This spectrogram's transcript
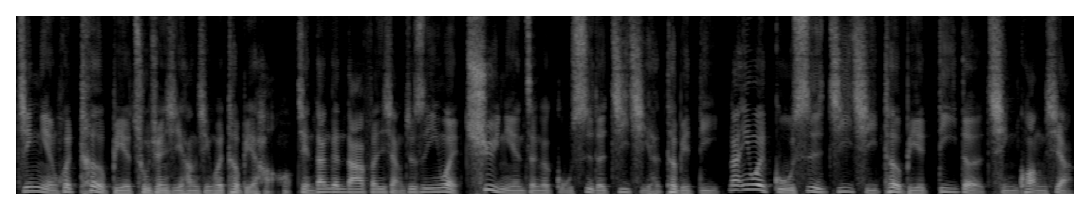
今年会特别除权息行情会特别好？简单跟大家分享，就是因为去年整个股市的基期很特别低，那因为股市基期特别低的情况下，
